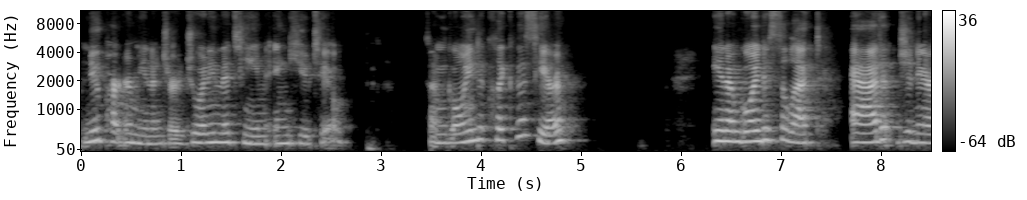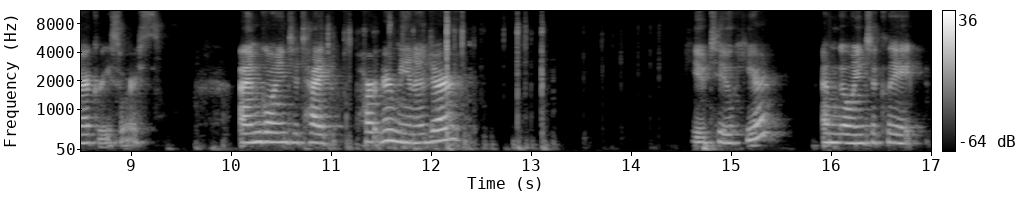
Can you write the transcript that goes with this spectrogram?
new partner manager joining the team in Q2. So I'm going to click this here and I'm going to select add generic resource. I'm going to type partner manager Q2 here. I'm going to click,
